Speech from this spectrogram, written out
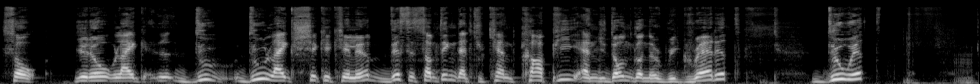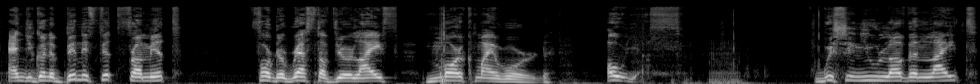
So, you know, like do do like Shiki Kilib. This is something that you can copy and you don't gonna regret it. Do it and you're gonna benefit from it for the rest of your life. Mark my word. Oh, yes. Wishing you love and light.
